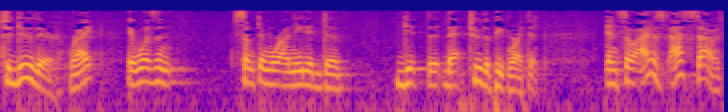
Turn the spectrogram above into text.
to do there, right? It wasn't something where I needed to get the, that to the people right then. And so I just I stopped.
